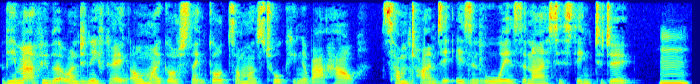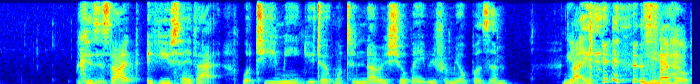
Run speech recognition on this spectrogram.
the amount of people that were underneath going, oh my gosh, thank God someone's talking about how sometimes it isn't always the nicest thing to do. Mm. Because it's like, if you say that, what do you mean? You don't want to nourish your baby from your bosom? Like, it's Yeah. like,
